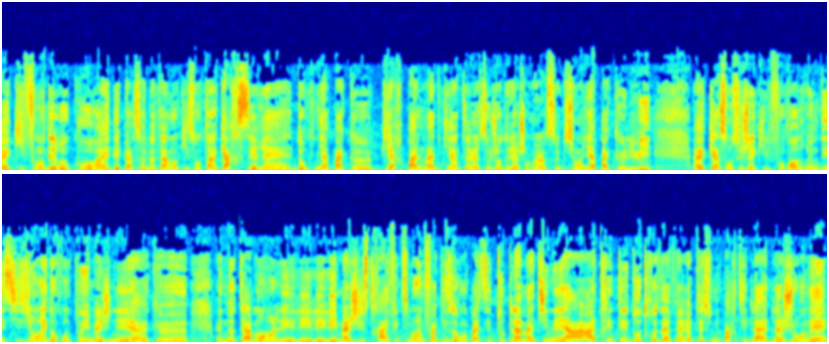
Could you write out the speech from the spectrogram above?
euh, qui font des recours et des personnes notamment qui sont incarcérées. Donc il n'y a pas que Pierre Palmade qui intéresse aujourd'hui la Chambre de l'instruction, il n'y a pas que lui euh, qui a son sujet qu'il faut rendre une décision. Et donc on peut imaginer euh, que notamment les, magistrats, effectivement, une fois qu'ils auront passé toute la matinée à, traiter d'autres affaires et peut-être une partie de la, de la journée,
